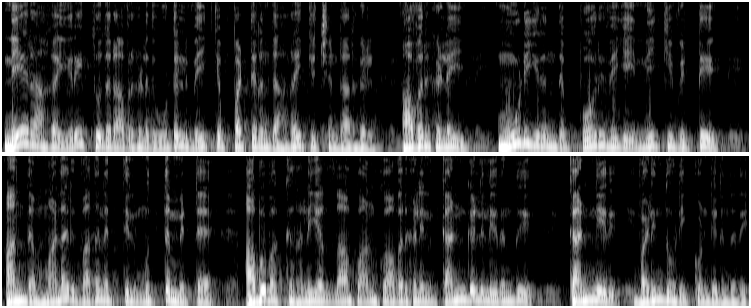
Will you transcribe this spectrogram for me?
நேராக இறைத்துதர் அவர்களது உடல் வைக்கப்பட்டிருந்த அறைக்கு சென்றார்கள். அவர்களை மூடியிருந்த போர்வையை நீக்கிவிட்டு அந்த மலர் வதனத்தில் முத்தமிட்ட அபுபக்கர் அலி அல்லாஹு அன்கு அவர்களின் கண்களில் இருந்து கண்ணீர் வழிந்தோடிக் கொண்டிருந்தது.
